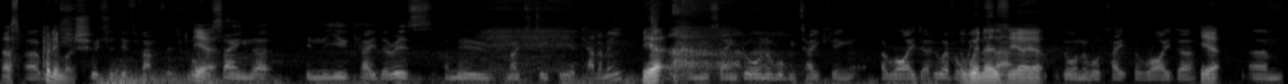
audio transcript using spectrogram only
That's uh, pretty which, much. Which is a disadvantage. But Yeah. we're saying that in the UK there is a new MotoGP academy, Yeah. and you're saying Dorna will be taking a rider, whoever The winners. that, Yeah. Yeah. Dorna will take the rider. Yeah. Um,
